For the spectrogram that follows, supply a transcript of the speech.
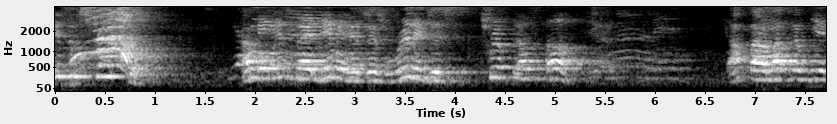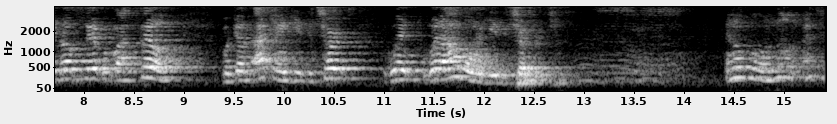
Get some structure. I mean, this pandemic has just really just tripped us up. I found myself getting upset with myself because I can't get to church when, when I want to get to church. And I'm going, Lord, I just,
